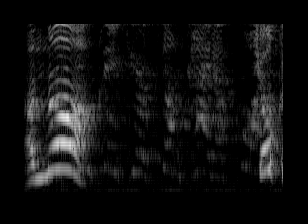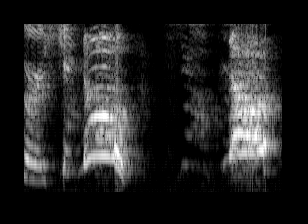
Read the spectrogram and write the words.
I'm not! Think you're some kind of? Joker is shit. No! Joker! No!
